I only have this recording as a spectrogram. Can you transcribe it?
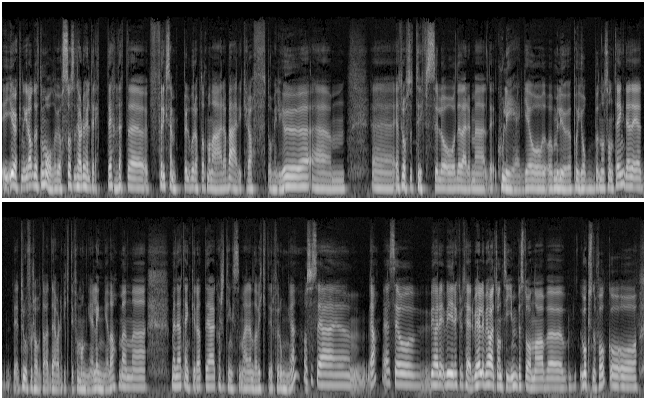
i økende grad, og dette måler vi også, så det har du helt rett i. Mm. Dette f.eks. hvor opptatt man er av bærekraft og miljø. Um, uh, jeg tror også trivsel og det der med det, kollegiet og, og, miljøet på jobben og sånne ting. Det, jeg, jeg tror for så vidt det har vært viktig for mange lenge, da. Men, uh, men, jeg tenker at det er kanskje ting som er enda viktigere for unge. Og så ser jeg Ja, jeg ser jo Vi, har, vi rekrutterer vi, vi, har et sånt team bestående av uh, voksne folk og, og,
